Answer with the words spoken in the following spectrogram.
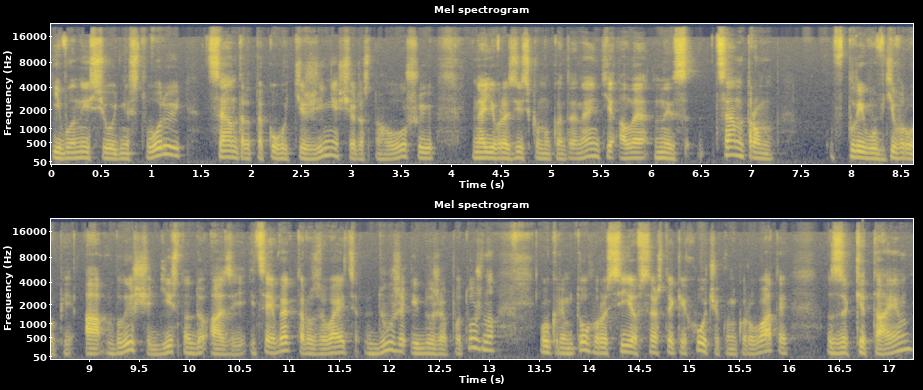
і вони сьогодні створюють центр такого тяжіння, ще раз наголошую, на євразійському континенті, але не з центром впливу в Європі, а ближче дійсно до Азії. І цей вектор розвивається дуже і дуже потужно. Окрім того, Росія все ж таки хоче конкурувати з Китаєм.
